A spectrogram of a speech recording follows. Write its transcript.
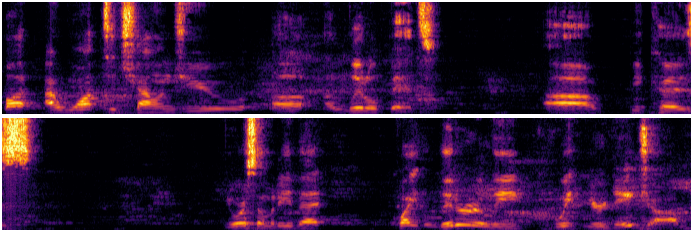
But I want to challenge you uh, a little bit uh, because you're somebody that quite literally quit your day job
